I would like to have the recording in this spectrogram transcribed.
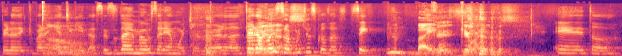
Pero de que para niñas Oh. chiquitas. Eso también me gustaría mucho, la verdad. ¿Tú Pero pues bailas? son muchas cosas. Sí. ¿Bailas? ¿Qué, qué bailas? Eh, de todo.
